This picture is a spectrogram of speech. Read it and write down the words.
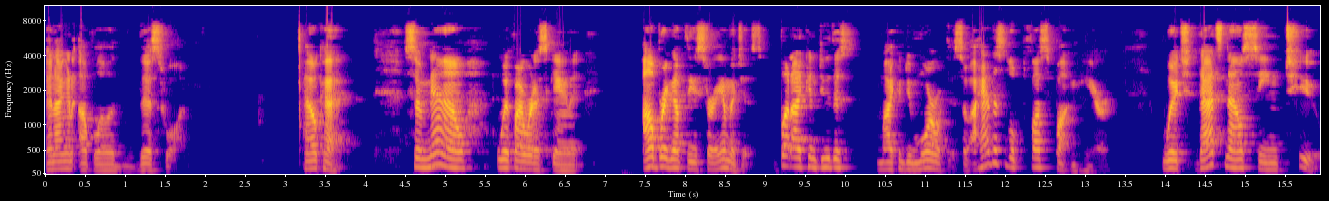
And I'm going to upload this one. Okay. So now, if I were to scan it, I'll bring up these three images. But I can do this, I can do more with this. So I have this little plus button here, which that's now scene two.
